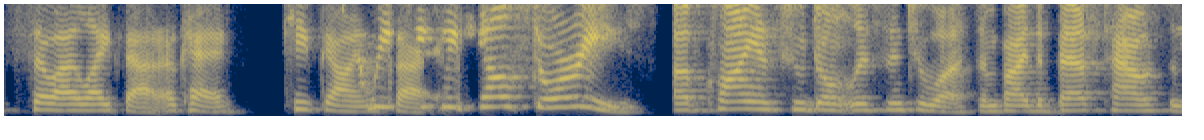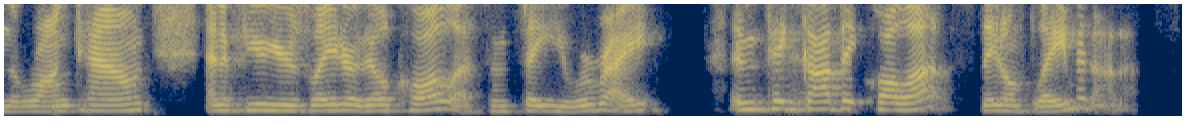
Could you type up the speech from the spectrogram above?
So I like that. Okay. keep going. We, Sorry. we tell stories of clients who don't listen to us and buy the best house in the wrong town. And a few years later, they'll call us and say, You were right. And thank God they call us. They don't blame it on us.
